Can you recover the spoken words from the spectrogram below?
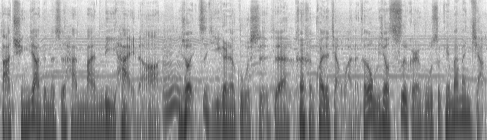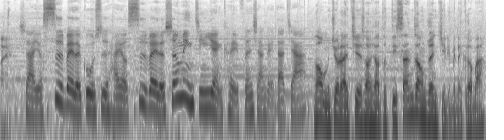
打群架真的是还蛮厉害的啊。你说自己一个人的故事，是不是可以很快就讲完了？可是我们有四个人故事可以慢慢讲哎。是啊，有四倍的故事，还有四倍的生命经验可以分享给大家。那我们就来介绍一下这第三张专辑里面的歌吧。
